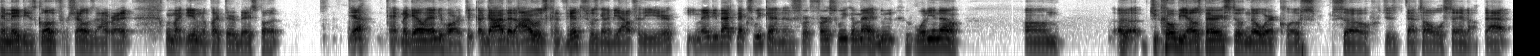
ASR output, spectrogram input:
and maybe his glove for Shell is out, right? We might need him to play third base, but yeah, Miguel Andujar, a guy that I was convinced was going to be out for the year, he may be back next weekend for first week of May. What do you know? Um, uh, Jacoby Ellsbury still nowhere close. So just that's all we'll say about that.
